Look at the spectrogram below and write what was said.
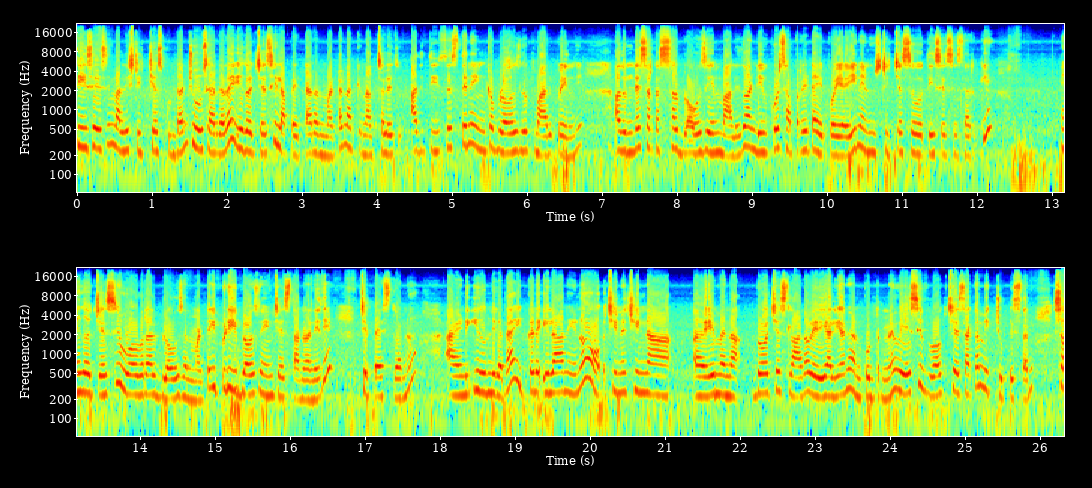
తీసేసి మళ్ళీ స్టిచ్ చేసుకుంటాను. చూసారు కదా ఇది వచ్చేసి ఇలా పెట్టారనమాట. నాకు నచ్చలేదు. అది తీసేస్తేనే ఇంకా బ్లౌజ్ లుక్ మారిపోయింది. అది ఉండేసరికి అసలు బ్లౌజ్ ఏం బాగాలేదు అండ్ ఇవి కూడా సపరేట్ అయిపోయాయి. నేను స్టిచ్చెస్ తీసేసేసరికి. ఇది వచ్చేసి ఓవరాల్ బ్లౌజ్ అనమాట ఇప్పుడు ఈ బ్లౌజ్ ఏం చేస్తాను అనేది చెప్పేస్తాను. అండ్ ఇది ఉంది కదా ఇక్కడ ఇలా నేను చిన్న చిన్న ఏమైనా బ్రోచెస్ లాగా వేయాలి అని అనుకుంటున్నాను వేసి వర్క్ చేశాక మీకు చూపిస్తాను. సో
